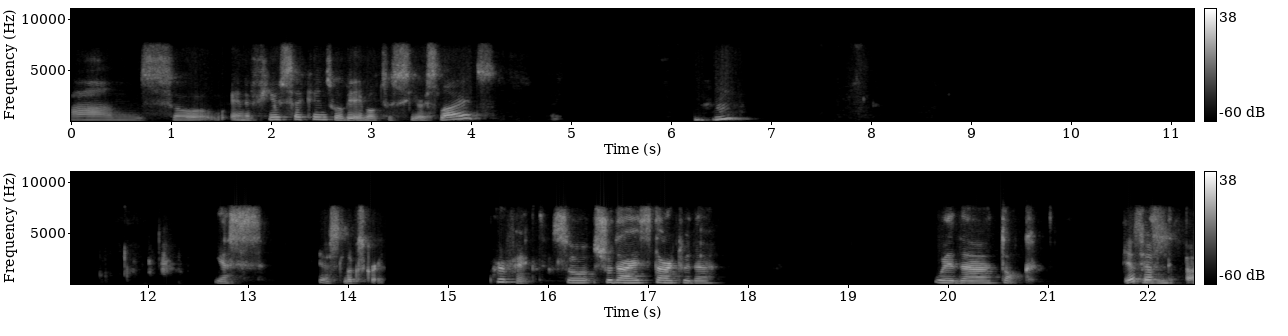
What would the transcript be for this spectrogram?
Um, so in a few seconds, we'll be able to see your slides. Mm -hmm. Yes. Yes, looks great. Perfect. So should I start with a with a talk? Yes, yes. Uh,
